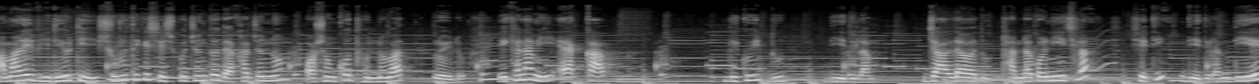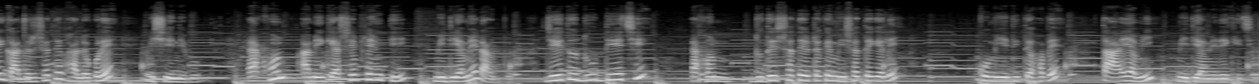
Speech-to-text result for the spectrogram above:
আমার এই ভিডিওটি শুরু থেকে শেষ পর্যন্ত দেখার জন্য অসংখ্য ধন্যবাদ রইল। এখানে আমি এক কাপ লিকুইড দুধ দিয়ে দিলাম। জাল দেওয়া দুধ ঠান্ডা করে নিয়েছিলাম, সেটি দিয়ে দিলাম। দিয়ে গাজরের সাথে ভালো করে মিশিয়ে নেব। এখন আমি গ্যাসের ফ্লেমটি মিডিয়ামে রাখব। যেহেতু দুধ দিয়েছি, এখন দুধের সাথে ওটাকে মেশাতে গেলে কমিয়ে দিতে হবে, তাই আমি মিডিয়ামে রেখেছি।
